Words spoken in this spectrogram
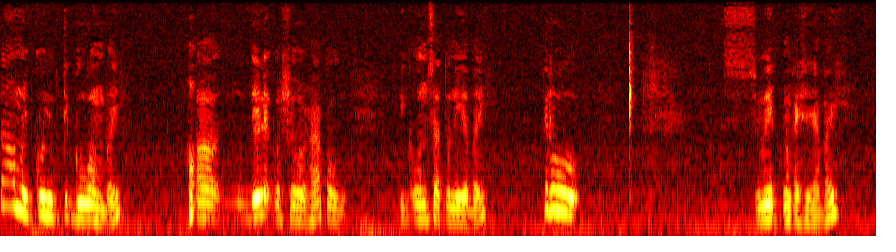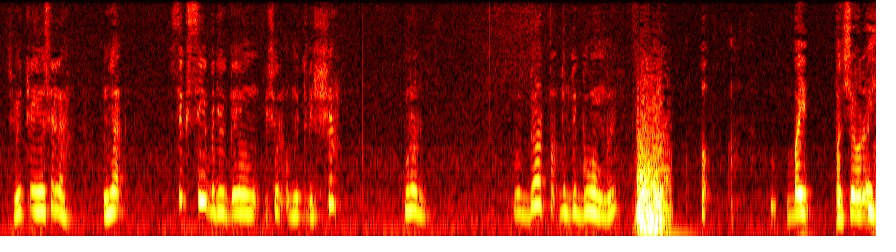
Naamoy ko yung tiguwang bay. Oh. Ah, dili ko sure ha kung igunsa to niya bay. Pero sweet man kay siya bay. Sweet kayo sila. Unya, sexy ba yun kayong isulog ni Trisha? Murag, murag dato itong tiguwang bay. Bay, pag sure ay.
